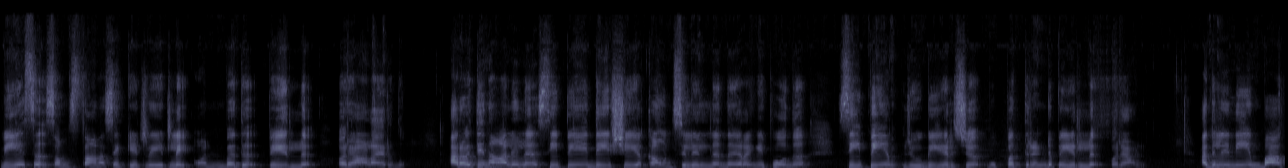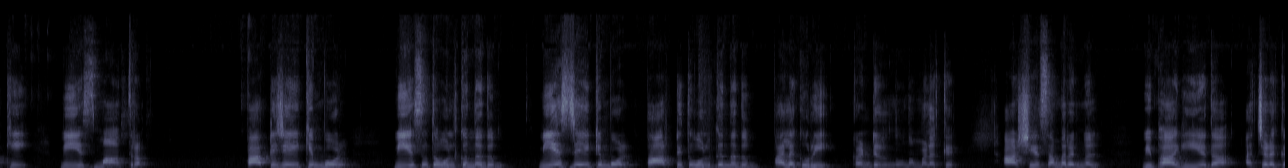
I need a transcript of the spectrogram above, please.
വി എസ് സംസ്ഥാന സെക്രട്ടേറിയറ്റിലെ ഒൻപത് പേരിൽ ഒരാളായിരുന്നു. അറുപത്തിനാലിൽ സി പി ഐ ദേശീയ കൗൺസിലിൽ നിന്ന് ഇറങ്ങിപ്പോന്ന് സി പി എം രൂപീകരിച്ച് മുപ്പത്തിരണ്ട് പേരിൽ ഒരാൾ. അതിൽ ഇനിയും ബാക്കി വി എസ് മാത്രം. പാർട്ടി ജയിക്കുമ്പോൾ വി എസ് തോൽക്കുന്നതും വി എസ് ജയിക്കുമ്പോൾ പാർട്ടി തോൽക്കുന്നതും പലകുറി കണ്ടിരുന്നു നമ്മളൊക്കെ. ആശയ സമരങ്ങൾ വിഭാഗീയത അച്ചടക്ക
